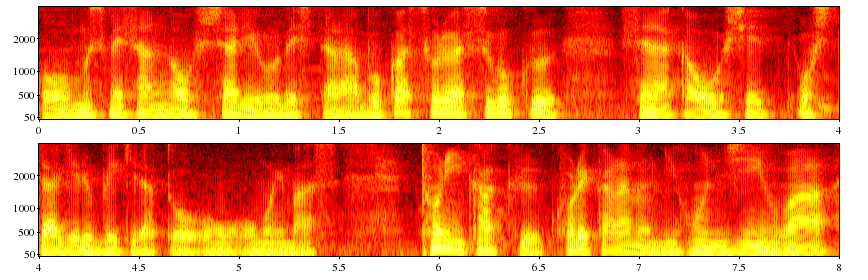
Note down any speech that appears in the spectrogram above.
ー、娘さんがおっしゃるようでしたら僕はそれはすごく背中を押して押してあげるべきだと思います。とにかくこれからの日本人は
